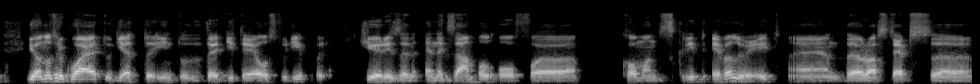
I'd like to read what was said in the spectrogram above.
you are not required to get into the details too deep. Here is an, an example of uh, command script evaluate, and there are steps uh,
